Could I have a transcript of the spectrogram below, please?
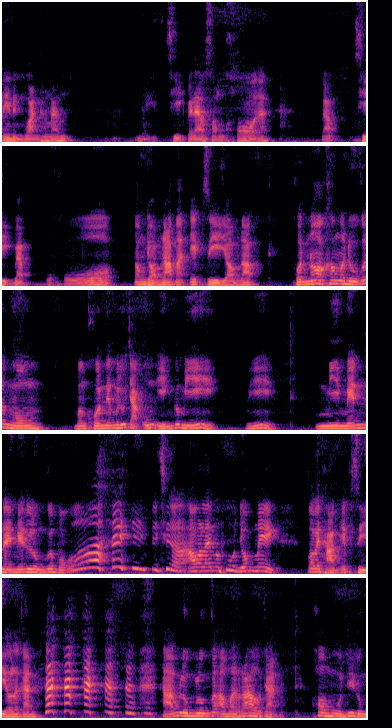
ในหนึ่งวันทั้งนั้น ฉีกไปแล้วสองข้อนะแบบฉีกแบบ โอ้โห ต้องยอมรับอะ FC ยอมรับ คนนอกเข้ามาดูก็งง บางคนยังไม่รู้จักอุ้งอิงก็มีมีมีเม้นต์ในเม้นต์ลุงก็บอกโอ้ยไม่เชื่อเอาอะไรมาพูดยกเมฆก็ไปถาม FC เอาแล้วกัน ถามลุงลุงก็เอามาเล่าจากข้อมูลที่ลุง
